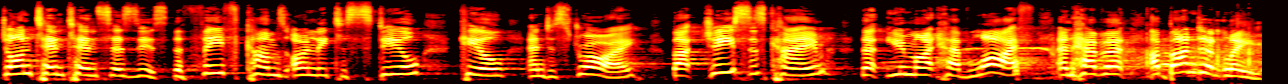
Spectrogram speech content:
John 10:10 10, 10 says this, "The thief comes only to steal, kill, and destroy, but Jesus came that you might have life and have it abundantly.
